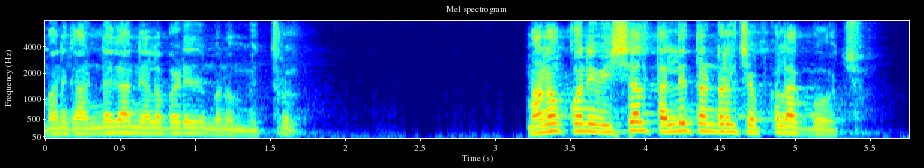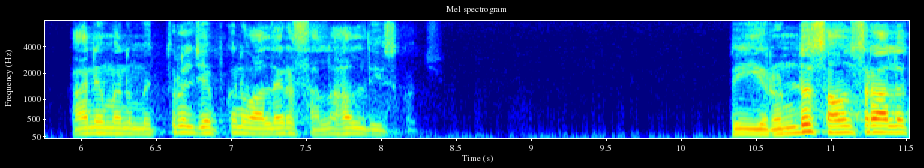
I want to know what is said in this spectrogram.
మనకు అండగా నిలబడేది మన మిత్రులు. మనం కొన్ని విషయాలు తల్లిదండ్రులు చెప్పుకోలేకపోవచ్చు. కానీ మన మిత్రులు చెప్పుకుని వాళ్ళ దగ్గర సలహాలు తీసుకోవచ్చు. ఈ రెండు సంవత్సరాలు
